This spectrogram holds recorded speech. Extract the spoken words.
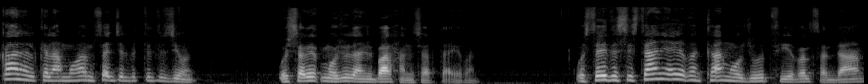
قال الكلام وهذا مسجل بالتلفزيون. والشريط موجود عن البارحة نشرته أيضا. والسيد السيستاني أيضا كان موجود في ظل صدام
